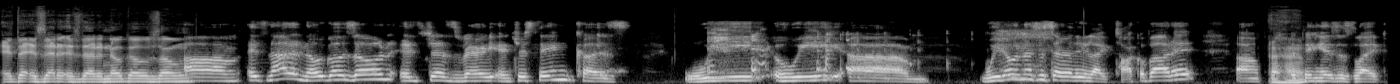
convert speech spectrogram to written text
is that is that a, is that a no go zone? Um, it's not a no go zone. It's just very interesting because we we um, we don't necessarily like talk about it. Um, but Uh-huh. The thing is, is like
